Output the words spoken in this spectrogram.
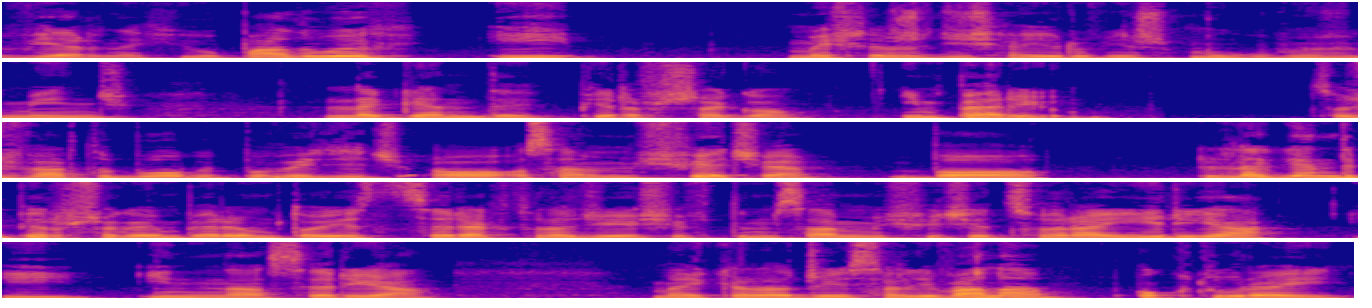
Wiernych i Upadłych i myślę, że dzisiaj również mógłbym wymienić legendy pierwszego imperium. Coś warto byłoby powiedzieć o, o samym świecie, bo Legendy pierwszego imperium to jest seria, która dzieje się w tym samym świecie co Rairia i inna seria Michaela J. Sullivana, o której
